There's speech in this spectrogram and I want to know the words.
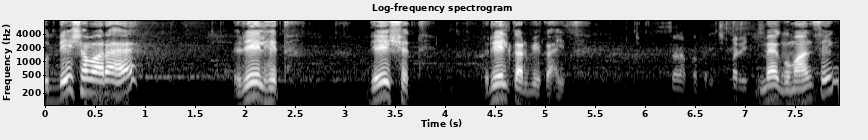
उद्देश्य हमारा है रेल हित, देश हित रेल कर्मी का हित। सर, आपका मैं गुमान सिंह,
